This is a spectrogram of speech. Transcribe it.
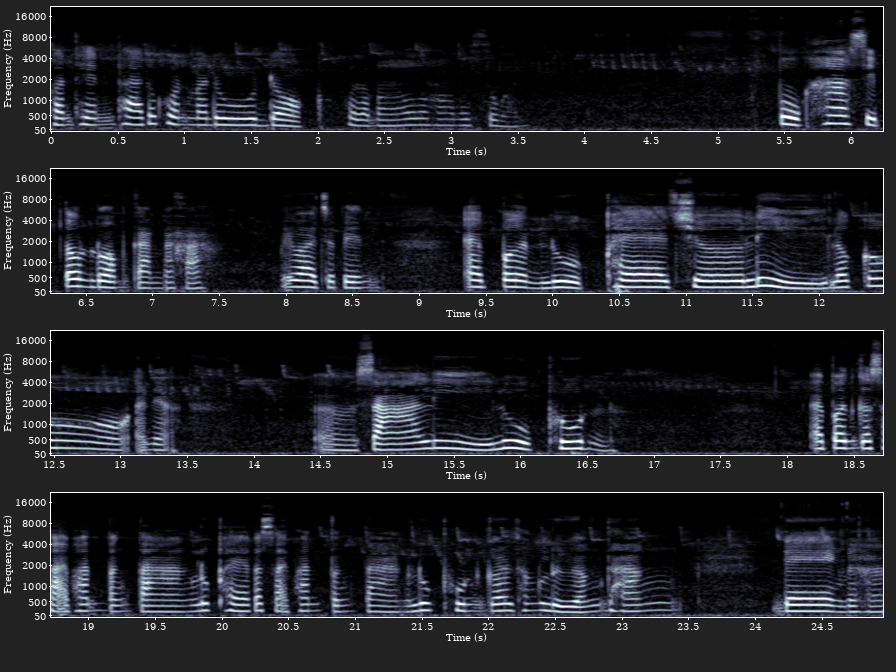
คอนเทนต์พาทุกคนมาดูดอกผลไม้นะคะในสวน ปลูกห้าสิบต้นรวมกันนะคะ ไม่ว่าจะเป็น แอปเปิลลูกแพรเชอร์รี่ แล้วก็อันเนี้ยสาลี่ ลูกพรุนแอปเปิลก็สายพันธุ์ต่างๆ ลูกแพรก็สายพันธุ์ต่างๆ ลูกพรุนก็ทั้งเหลืองทั้งแดงนะคะ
